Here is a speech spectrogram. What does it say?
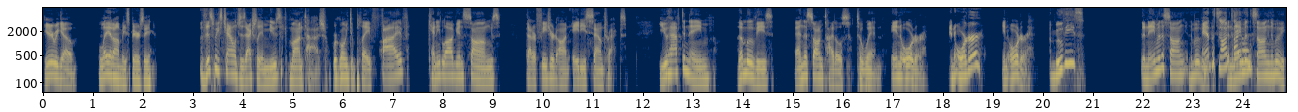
Here we go. Lay it on me, Spearsy. This week's challenge is actually a music montage. We're going to play five Kenny Loggins songs that are featured on 80s soundtracks. You have to name the movies and the song titles to win in order. In order? In order. Movies? The name of the song, the movie. And the song The name of the song, the movie.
